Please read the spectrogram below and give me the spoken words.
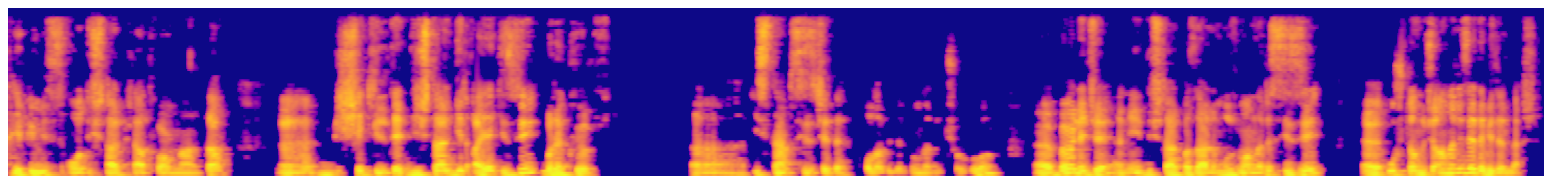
hepimiz o dijital platformlarda bir şekilde dijital bir ayak izi bırakıyoruz. E, istemsizce de olabilir bunların çoğu. E, böylece hani dijital pazarlama uzmanları sizi uçtan uca analiz edebilirler.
